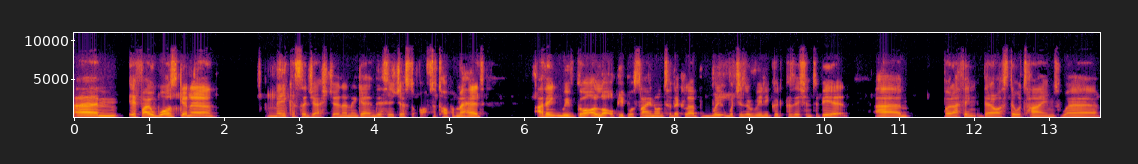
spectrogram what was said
Um, if I was gonna make a suggestion, and again, this is just off the top of my head, I think we've got a lot of people signed on to the club, which is a really good position to be in. Um, but I think there are still times where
